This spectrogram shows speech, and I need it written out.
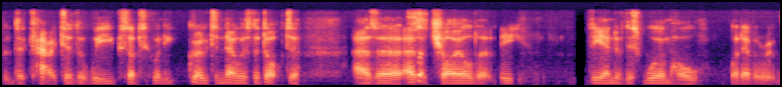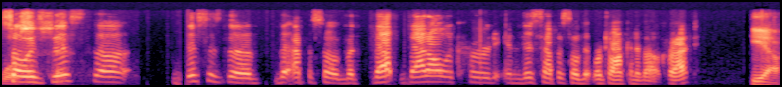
the character that we subsequently grow to know as the Doctor, as a as So- a child at the the end of this wormhole, whatever it was. So is this the this is the the episode, but that that all occurred in this episode that we're talking about, correct? yeah.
